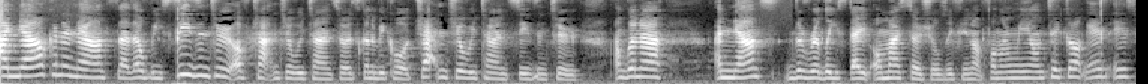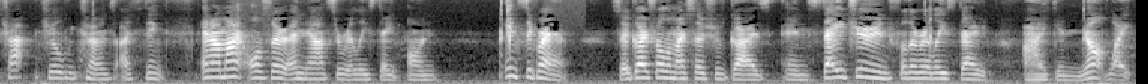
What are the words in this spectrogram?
I now can announce that there'll be season two of Chat and Chill Returns. So it's going to be called Chat and Chill Returns season two. I'm going to announce the release date on my socials. If you're not following me on TikTok, it is Chat and Chill Returns, I think. And I might also announce the release date on Instagram. So go follow my socials, guys, and stay tuned for the release date. I cannot wait.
